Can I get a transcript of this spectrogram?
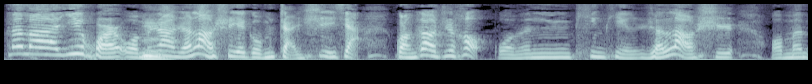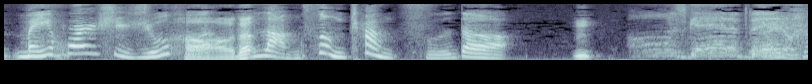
那么一会儿我们让任老师也给我们展示一下广告之后，我们听听任老师，我们梅花是如何朗诵唱词的。嗯。没有这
